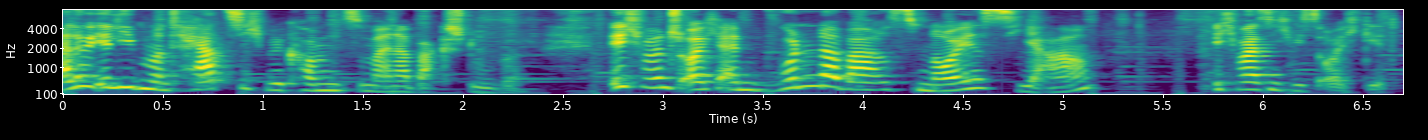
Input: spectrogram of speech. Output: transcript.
Hallo ihr Lieben und herzlich willkommen zu meiner Backstube. Ich wünsche euch ein wunderbares neues Jahr. Ich weiß nicht, wie es euch geht.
